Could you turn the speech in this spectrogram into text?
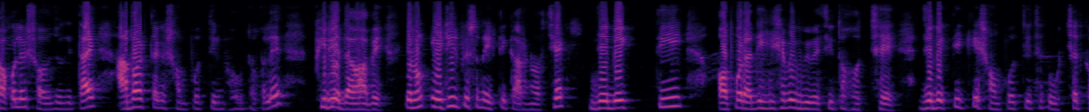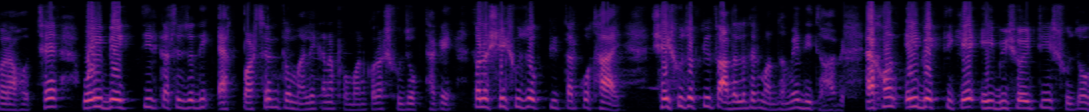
সকলের সহযোগিতায় আবার তাকে সম্পত্তির ভোগ দখলে ফিরিয়ে দেওয়া হবে এবং এটির পেছনে একটি কারণ হচ্ছে যে ব্যক্তি অপরাধী হিসেবে বিবেচিত হচ্ছে, যে ব্যক্তিকে সম্পত্তি থেকে উচ্ছেদ করা হচ্ছে, ওই ব্যক্তির কাছে যদি এক পার্সেন্টও মালিকানা প্রমাণ করার সুযোগ থাকে, তাহলে সেই সুযোগটি তার কোথায়? সেই সুযোগটি তো আদালতের মাধ্যমে দিতে হবে। এখন এই ব্যক্তিকে এই বিষয়টি সুযোগ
